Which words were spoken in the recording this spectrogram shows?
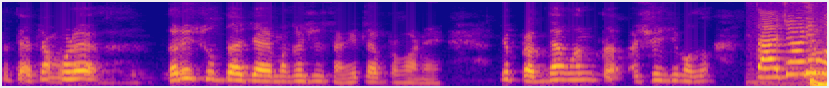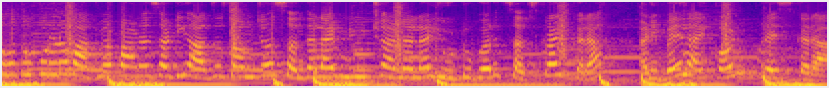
तर त्याच्यामुळे तरी सुद्धा जे आहे मगाशी सांगितल्याप्रमाणे ते प्रज्ञावंत असे जी मग ताज्या आणि महत्त्वपूर्ण बातम्या पाहण्यासाठी आजच आमच्या संध्या लाईव्ह न्यूज चॅनलला यूट्यूबवर सबस्क्राईब करा आणि बेल आयकॉन प्रेस करा.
